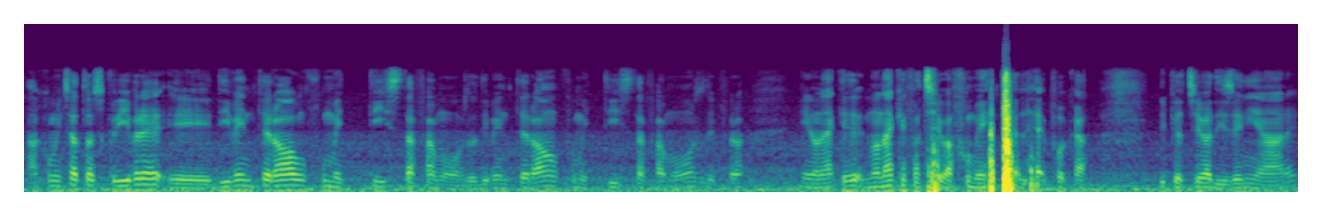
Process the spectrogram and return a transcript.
ha cominciato a scrivere e diventerò un fumettista famoso, diventerò un fumettista famoso. E non è che, non è che faceva fumetti all'epoca, gli piaceva disegnare.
